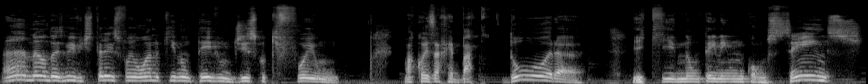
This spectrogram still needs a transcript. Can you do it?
ah, não, 2023 foi um ano que não teve um disco que foi um, uma coisa arrebatadora e que não tem nenhum consenso,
